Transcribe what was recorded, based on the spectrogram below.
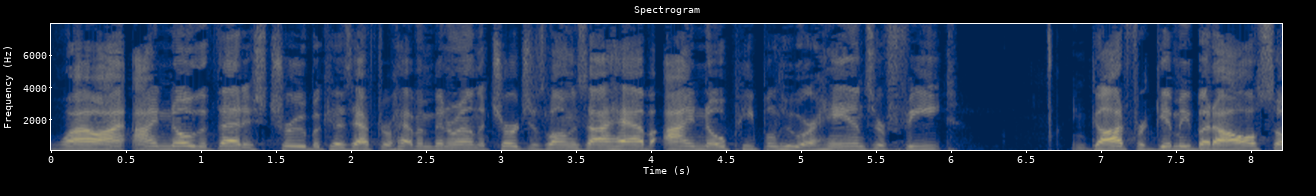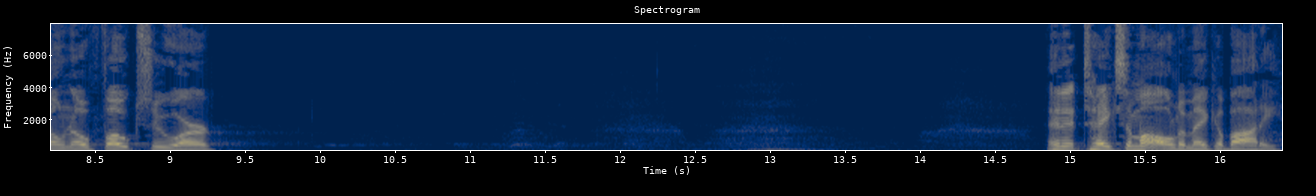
Wow, I, I, know that that is true because after having been around the church as long as I have, I know people who are hands or feet. And God forgive me, but I also know folks who are. And it takes them all to make a body.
